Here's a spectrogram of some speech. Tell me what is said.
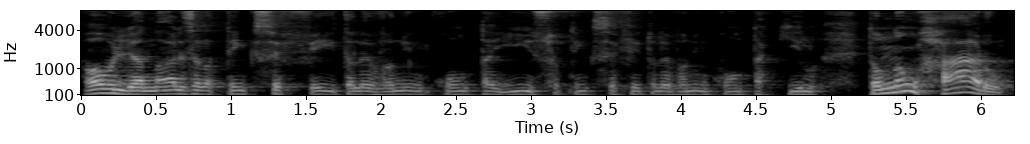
Olha, a análise ela tem que ser feita levando em conta isso, tem que ser feita levando em conta aquilo. Então não raro,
